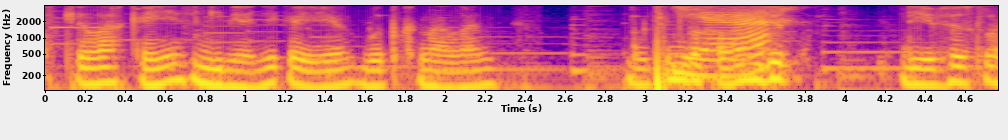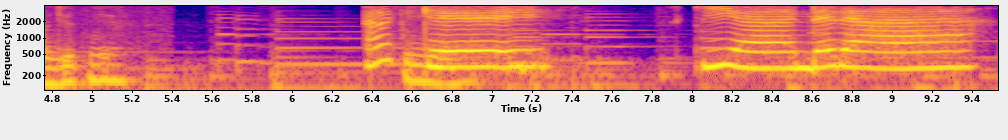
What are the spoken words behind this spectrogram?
Oke lah, kayaknya segini aja kayak ya buat kenalan. Mungkin bakal Iya. lanjut di episode selanjutnya. Oke. Sekian, dadah.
